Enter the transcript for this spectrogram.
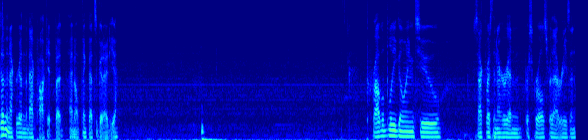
have the Necrogun in the back pocket, but I don't think that's a good idea. Probably going to sacrifice the Necrogun for scrolls for that reason.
